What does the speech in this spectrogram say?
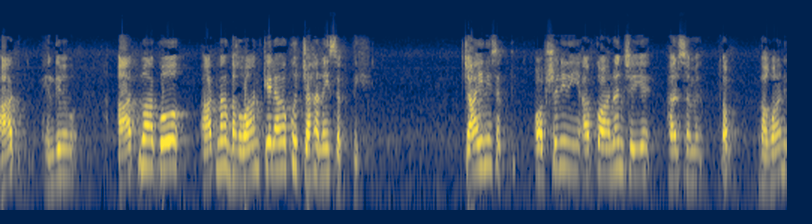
आत्म हिंदी में आत्मा को आत्मा भगवान के अलावा कुछ चाह नहीं सकती। चाह ही नहीं सकती। ऑप्शन ही नहीं है। आपको आनंद चाहिए हर समय। तो आप भगवान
